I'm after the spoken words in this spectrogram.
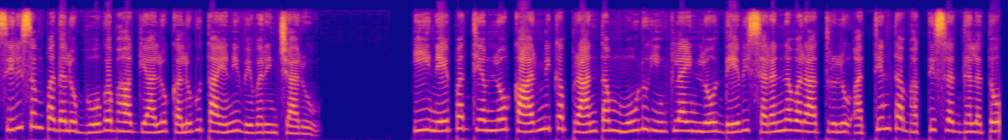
సిరిసంపదలు భోగభాగ్యాలు కలుగుతాయని వివరించారు. ఈ నేపథ్యంలో కార్మిక ప్రాంతం మూడు ఇంక్లైన్లో దేవి శరన్నవరాత్రులు అత్యంత భక్తిశ్రద్ధలతో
